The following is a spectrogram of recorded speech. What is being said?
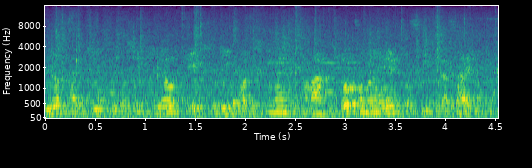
弘前俊弘 HB 株式会社様どうぞ前へお進みください。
